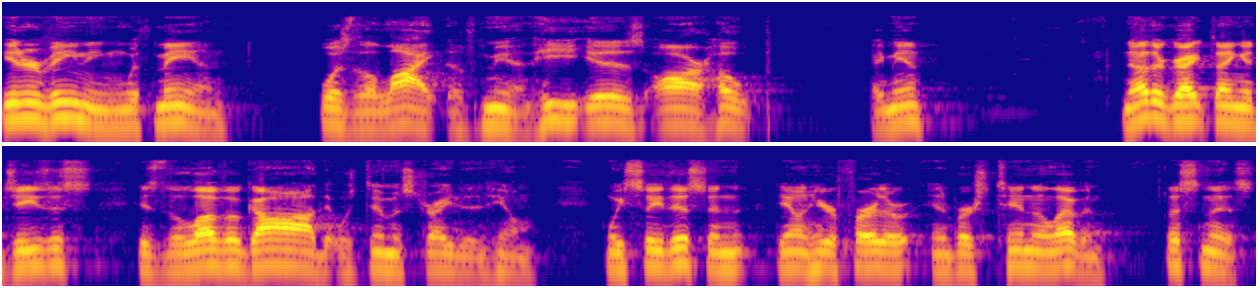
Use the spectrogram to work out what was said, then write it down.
intervening with man, was the light of men. He is our hope. Amen. Another great thing of Jesus is the love of God that was demonstrated in him. We see this in, down here further in verse 10 and 11. Listen to this.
